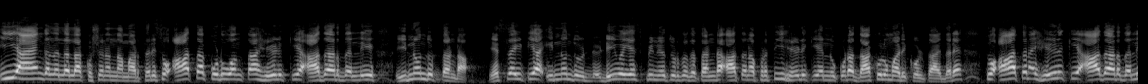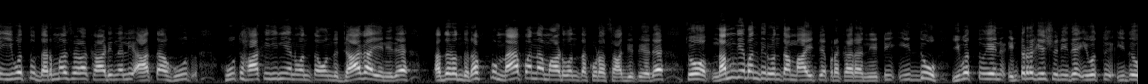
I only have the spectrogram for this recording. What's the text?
ಈ ಆಂಗಲ್ ಅಲ್ಲೆಲ್ಲ ಕ್ವಶನ್ ಅನ್ನ ಮಾಡ್ತಾರೆ. ಸೊ ಆತ ಕೊಡುವಂತ ಹೇಳಿಕೆಯ ಆಧಾರದಲ್ಲಿ ಇನ್ನೊಂದು ತಂಡ, ಎಸ್ ಐ ಟಿಯ ಇನ್ನೊಂದು ಡಿವೈಎಸ್ಪಿ ನೇತೃತ್ವದ ತಂಡ ಆತನ ಪ್ರತಿ ಹೇಳಿಕೆಯನ್ನು ಕೂಡ ದಾಖಲು ಮಾಡಿಕೊಳ್ತಾ ಇದ್ದಾರೆ. ಸೊ ಆತನ ಹೇಳಿಕೆಯ ಆಧಾರದಲ್ಲಿ ಇವತ್ತು ಧರ್ಮಸ್ಥಳ ಕಾಡಿನಲ್ಲಿ ಆತ ಹೂತು ಹೂತು ಹಾಕಿದೀನಿ ಅನ್ನುವಂತ ಒಂದು ಜಾಗ ಏನಿದೆ, ಅದರೊಂದು ರಫ್ ಮ್ಯಾಪ್ ಅನ್ನ ಮಾಡುವಂತ ಕೂಡ ಸಾಧ್ಯತೆ ಇದೆ. ಸೊ ನಮಗೆ ಬಂದಿರುವಂತ ಮಾಹಿತಿಯ ಪ್ರಕಾರ ನೀಟಿ ಇದ್ದು ಇವತ್ತು ಏನು ಇಂಟರೋಗೇಷನ್ ಇದೆ, ಇವತ್ತು ಇದು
